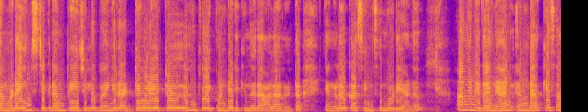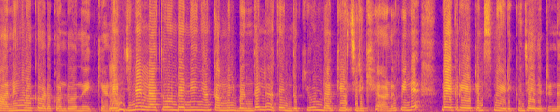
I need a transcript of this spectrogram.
നമ്മുടെ ഇൻസ്റ്റഗ്രാം പേജിൽ ഭയങ്കര അടിപൊളിയായിട്ട് പോയിക്കൊണ്ടിരിക്കുന്ന ഒരാളാണ് കേട്ടോ. ഞങ്ങൾ കസിൻസും കൂടിയാണ്. അങ്ങനെ ഇതാ ഞാൻ ഉണ്ടാക്കിയ സാധനങ്ങളൊക്കെ ഇവിടെ കൊണ്ടുവന്ന് വെക്കുകയാണ് ലഞ്ചിനല്ലാത്തത് കൊണ്ട് തന്നെ ഞാൻ തമ്മിൽ ബന്ധമില്ലാത്ത എന്തൊക്കെയോ ഉണ്ടാക്കി വെച്ചിരിക്കുകയാണ്. പിന്നെ ബേക്കറി ഐറ്റംസ് മേടിക്കും ചെയ്തിട്ടുണ്ട്.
